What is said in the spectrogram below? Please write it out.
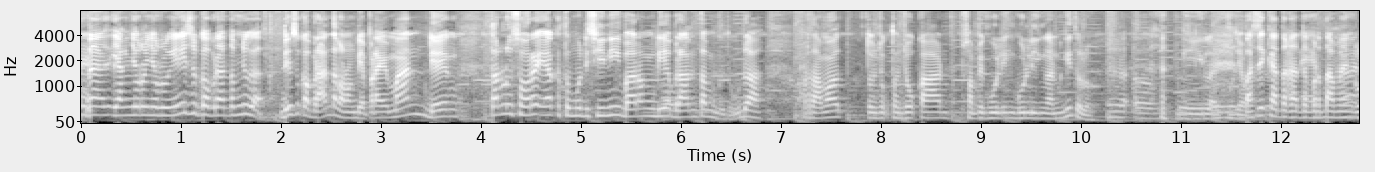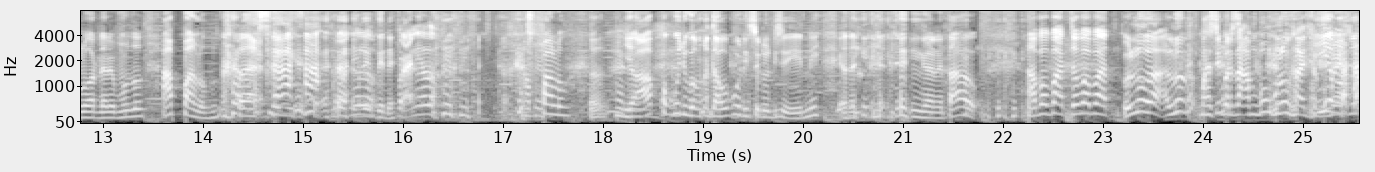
nah, yang nyuruh-nyuruh ini suka berantem juga. Dia suka berantem orang dia preman, dia yang ntar lu sore ya ketemu di sini bareng dia berantem gitu. Udah pertama tunjuk-tunjukkan sampai guling-gulingan gitu loh. Oh. Gila itu zaman Pasti kata-kata pertama yang keluar dari mulut tuh apa lo? Pasti berani lo, Gitu berani lo. Apa lo? ya apa? Gue juga nggak tahu. Gue disuruh di sini. Katanya nggak ada tahu. Apa Pat? Coba Pat. Lu gak, lu masih bersambung lu nggak Iya maksud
